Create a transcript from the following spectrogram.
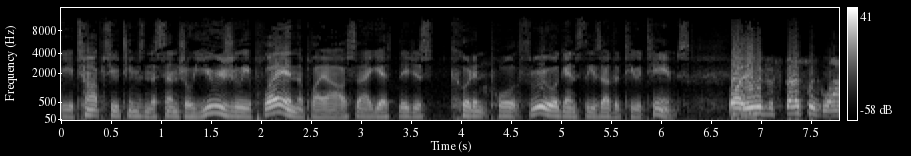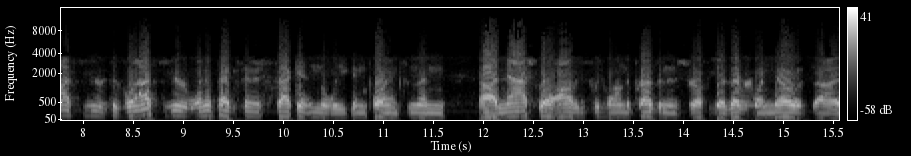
the top two teams in the Central usually play in the playoffs. And I guess they just couldn't pull it through against these other two teams. Well, it was especially last year because last year Winnipeg finished second in the league in points, and then uh, Nashville obviously won the President's Trophy, as everyone knows, uh,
